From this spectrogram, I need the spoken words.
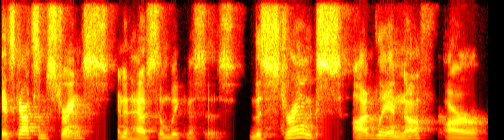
It's got some strengths and it has some weaknesses. The strengths, oddly enough, are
